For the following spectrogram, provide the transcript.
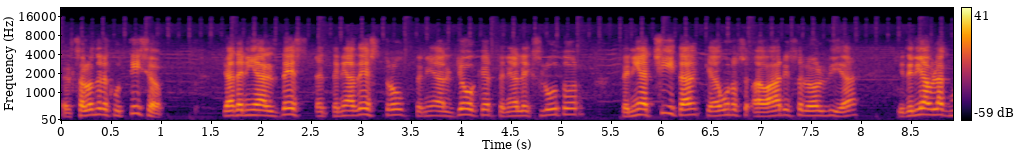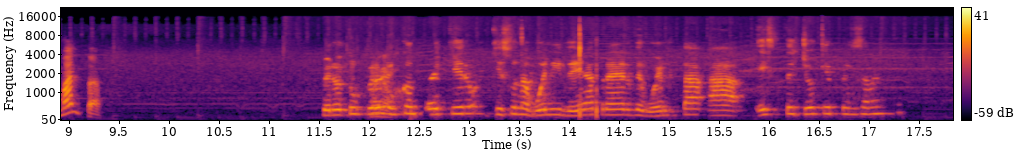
el Salón de la Justicia. Ya tenía el Des, eh, tenía Deathstroke, tenía el Joker, tenía el Ex Luthor, tenía Cheetah, que a, uno, a varios se le olvida, y tenía Black Manta. Pero tú pero bueno. que, que es una buena idea traer de vuelta a este Joker precisamente.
